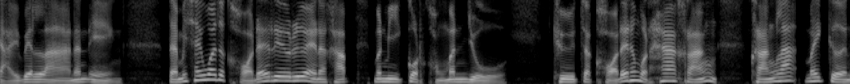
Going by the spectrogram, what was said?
ยายเวลานั่นเอง แต่ไม่ใช่ว่าจะขอได้เรื่อยๆนะครับ มันมีกฎของมันอยู่ คือจะขอได้ทั้งหมด 5 ครั้ง ครั้งละไม่เกิน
